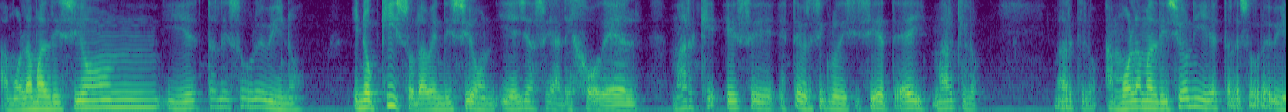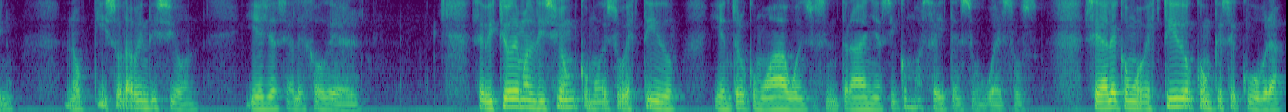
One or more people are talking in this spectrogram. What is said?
Amó la maldición y ésta le sobrevino, y no quiso la bendición y ella se alejó de él. Marque ese, este versículo 17, hey, márquelo, márquelo. Amó la maldición y ésta le sobrevino. No quiso la bendición y ella se alejó de él. Se vistió de maldición como de su vestido y entró como agua en sus entrañas y como aceite en sus huesos. Séale como vestido con que se cubra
